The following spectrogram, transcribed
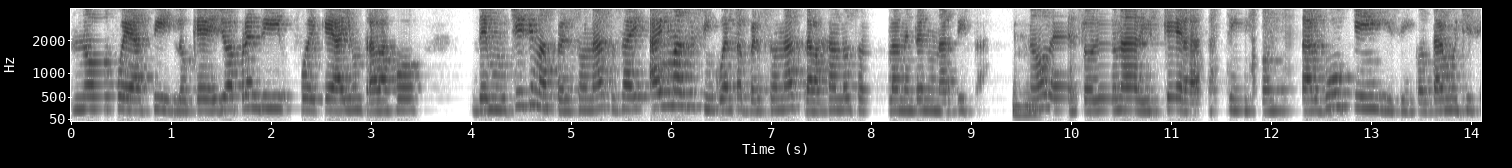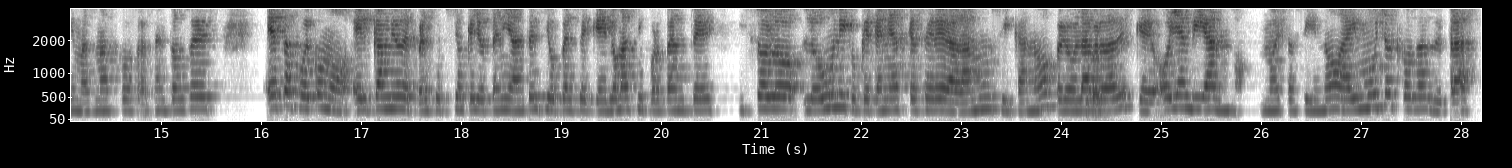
no fue así. Lo que yo aprendí fue que hay un trabajo de muchísimas personas, o sea, hay, más de 50 personas trabajando solamente en un artista, ¿no? Dentro de una disquera, sin contar booking y sin contar muchísimas más cosas. Entonces, esa fue como el cambio de percepción que yo tenía antes. Yo pensé que lo más importante y solo lo único que tenías que hacer era la música, ¿no? Pero la verdad es que hoy en día no, no es así, ¿no? Hay muchas cosas detrás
